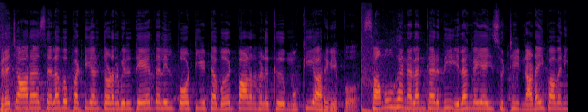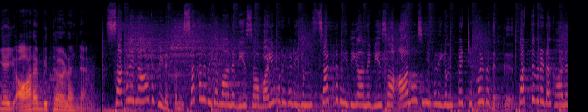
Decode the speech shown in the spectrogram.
பிரச்சார செலவு பட்டியல் தொடர்பில் தேர்தலில் போட்டியிட்ட வேட்பாளர்களுக்கு முக்கிய அறிவிப்பு. சமூக நலன் கருதி இலங்கையை சுற்றி நடைபவனியை ஆரம்பித்த இளைஞன். சகல நாடுகளுக்கும் சகலவிதமான விசா வழிமுறைகளையும் சட்ட ரீதியான விசா ஆலோசனைகளையும் பெற்றுக் கொள்வதற்கு பத்து வருட கால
